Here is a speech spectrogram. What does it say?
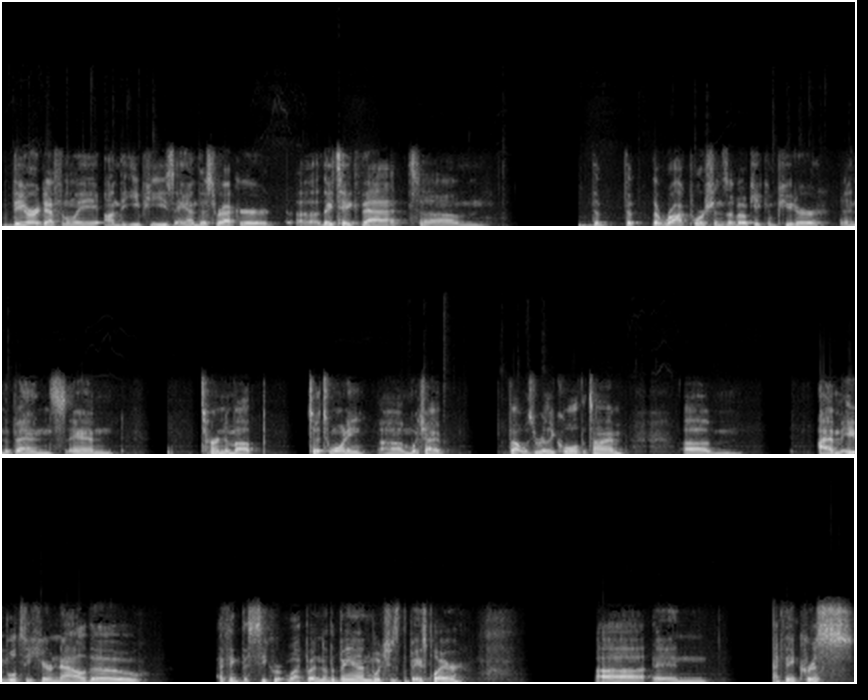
they are definitely on the EPs and this record. Uh, they take that um the, the the rock portions of OK Computer and the bends and turn them up to 20, um, which I thought was really cool at the time. Um, I'm able to hear now, though, I think the secret weapon of the band, which is the bass player. Uh, and I think Chris,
